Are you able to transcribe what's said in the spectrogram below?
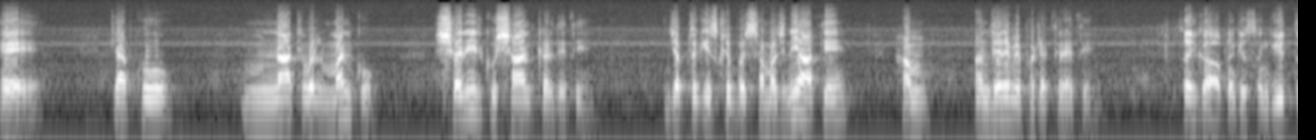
है कि आपको ना केवल मन को, शरीर को शांत कर देते हैं। जब तक इसके ऊपर समझ नहीं आते हैं, हम अंधेरे में भटकते रहते हैं। सही कहा आपने कि संगीत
